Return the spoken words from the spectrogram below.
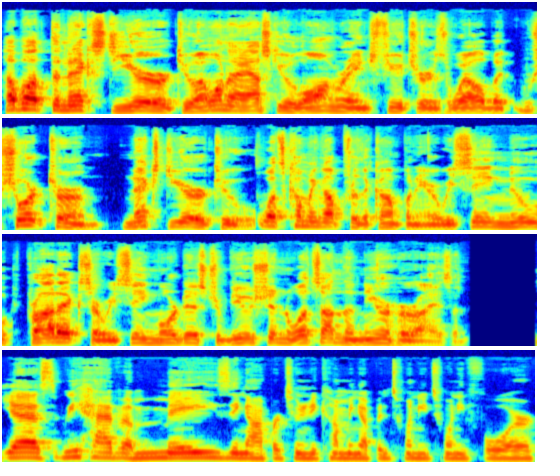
How about the next year or two? I want to ask you long range future as well, but short term, next year or two, what's coming up for the company? Are we seeing new products? Are we seeing more distribution? What's on the near horizon? Yes, we have amazing opportunity coming up in 2024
